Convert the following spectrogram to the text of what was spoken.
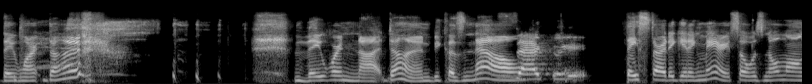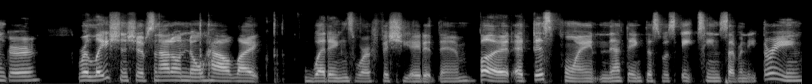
They weren't done. they were not done because now exactly they started getting married. So it was no longer relationships. And I don't know how like weddings were officiated then. But at this point, and I think this was 1873,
